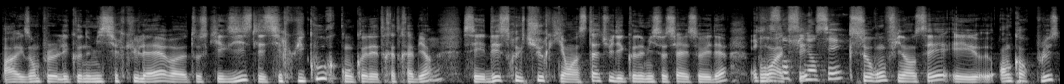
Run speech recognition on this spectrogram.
Par exemple, l'économie circulaire, tout ce qui existe, les circuits courts qu'on connaît très très bien, mmh. c'est des structures qui ont un statut d'économie sociale et solidaire, et qui sont financées seront financés et euh, encore plus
